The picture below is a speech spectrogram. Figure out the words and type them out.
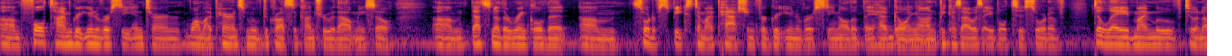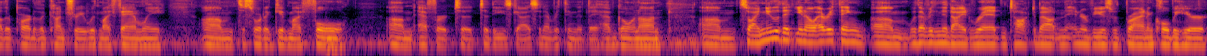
um, full time Grit University intern while my parents moved across the country without me. So um, that's another wrinkle that um, sort of speaks to my passion for Grit University and all that they had going on because I was able to sort of delay my move to another part of the country with my family um, to sort of give my full. Um, effort to, to these guys and everything that they have going on. Um, so I knew that, you know, everything um, with everything that I had read and talked about in the interviews with Brian and Colby here,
